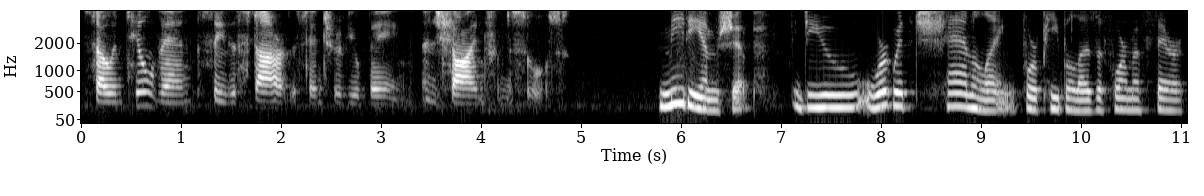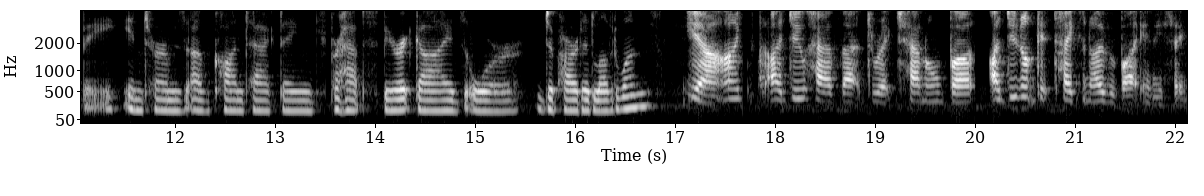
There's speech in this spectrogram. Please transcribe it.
So until then, see the star at the center of your being and shine from the source. Mediumship. Do you work with channeling for people as a form of therapy in terms of contacting perhaps spirit guides or departed loved ones? Yeah, I, I do have that direct channel, but I do not get taken over by anything.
